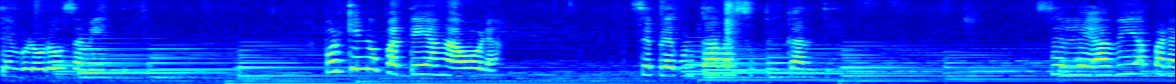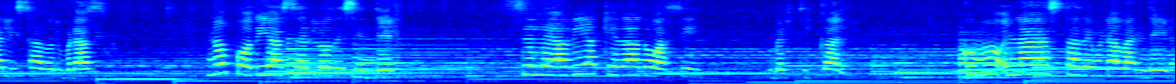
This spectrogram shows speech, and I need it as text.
temblorosamente. ¿Por qué no patean ahora? se preguntaba suplicante. Se le había paralizado el brazo. No podía hacerlo descender. Se le había quedado así, vertical, como el asta de una bandera.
